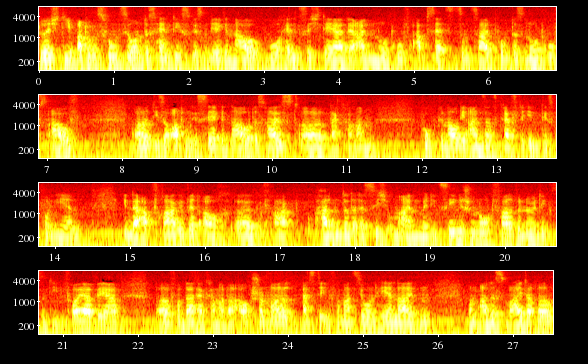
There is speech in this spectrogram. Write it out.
Durch die Ortungsfunktion des Handys wissen wir genau, wo hält sich der, der einen Notruf absetzt, zum Zeitpunkt des Notrufs auf. Äh, diese Ortung ist sehr genau, das heißt, äh, da kann man punktgenau die Einsatzkräfte hin disponieren. In der Abfrage wird auch äh, gefragt, handelt es sich um einen medizinischen Notfall, benötigen Sie die Feuerwehr? Äh, von daher kann man da auch schon mal erste Informationen herleiten und alles weitere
